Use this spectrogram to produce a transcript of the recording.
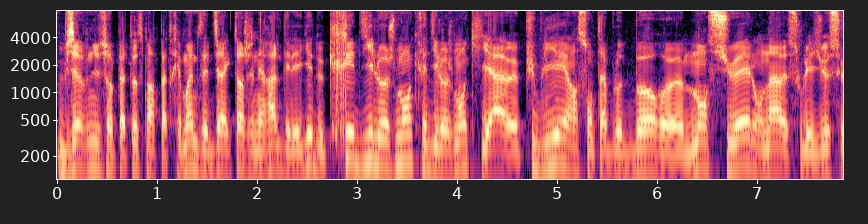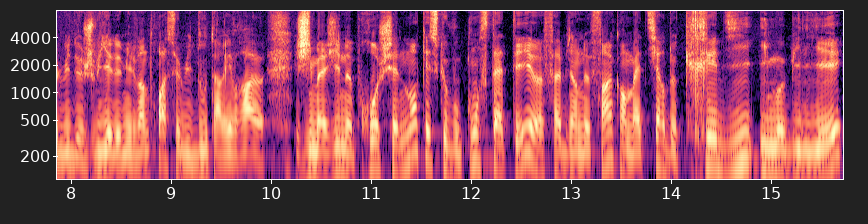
Bienvenue sur le plateau Smart Patrimoine. Vous êtes directeur général délégué de Crédit Logement. Crédit Logement qui a euh, publié hein, son tableau de euh, mensuel. On a sous les yeux celui de juillet 2023, celui d'août arrivera, euh, j'imagine, prochainement. Qu'est-ce que vous constatez, Fabien Neufin, en matière de crédit immobilier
